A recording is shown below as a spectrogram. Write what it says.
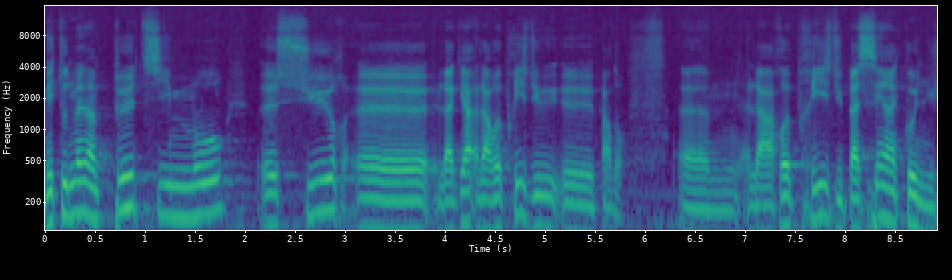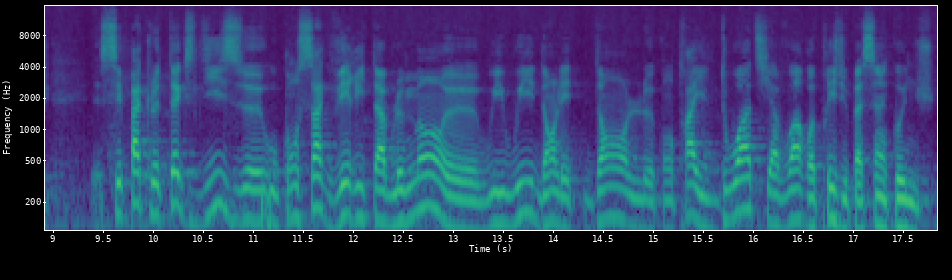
Mais tout de même un petit mot euh, sur euh, la, reprise du, euh, pardon, la reprise du passé inconnu c'est pas que le texte dise euh, ou consacre véritablement, euh, oui, oui, dans, le contrat, il doit y avoir reprise du passé inconnu.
